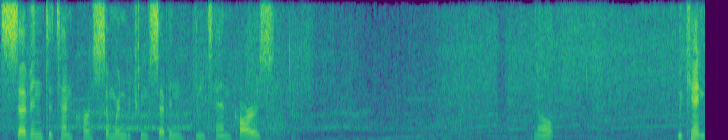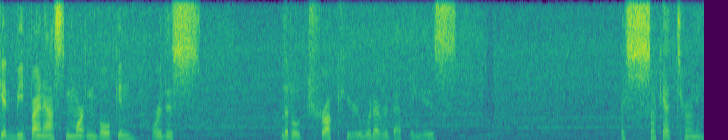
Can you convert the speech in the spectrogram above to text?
seven to ten cars, somewhere in between seven and ten cars. Nope. We can't get beat by an Aston Martin Vulcan or this little truck here, whatever that thing is. I suck at turning.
